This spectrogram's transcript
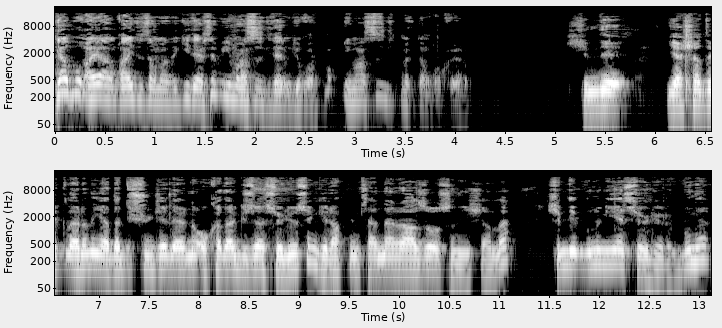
Ya bu ayağım kaydığı zaman da gidersem imansız giderim diye korkmam. İmansız gitmekten korkuyorum. Şimdi yaşadıklarını ya da düşüncelerini o kadar güzel söylüyorsun ki Rabbim senden razı olsun inşallah. Şimdi bunu niye söylüyorum? Bunu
